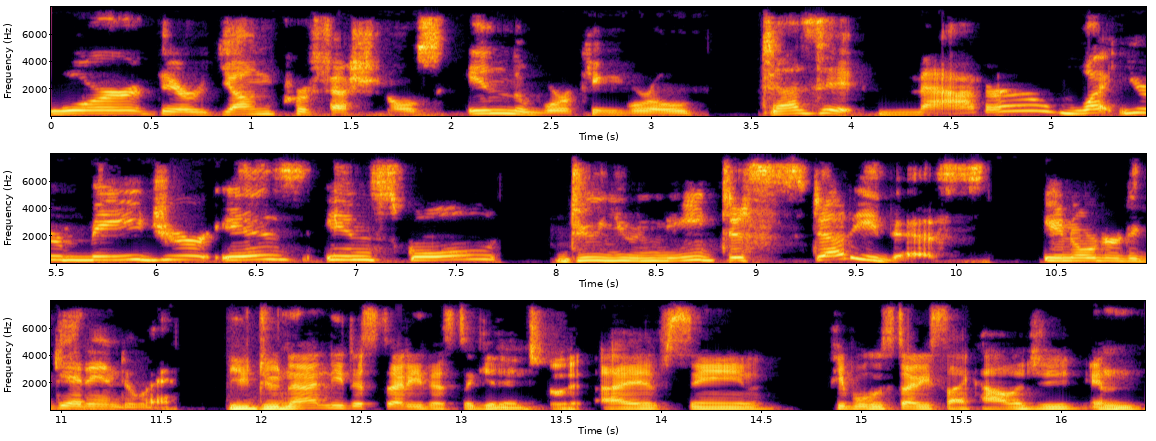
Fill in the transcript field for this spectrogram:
or they're young professionals in the working world. Does it matter what your major is in school? Do you need to study this in order to get into it? You do not need to study this to get into it. I have seen people who study psychology and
